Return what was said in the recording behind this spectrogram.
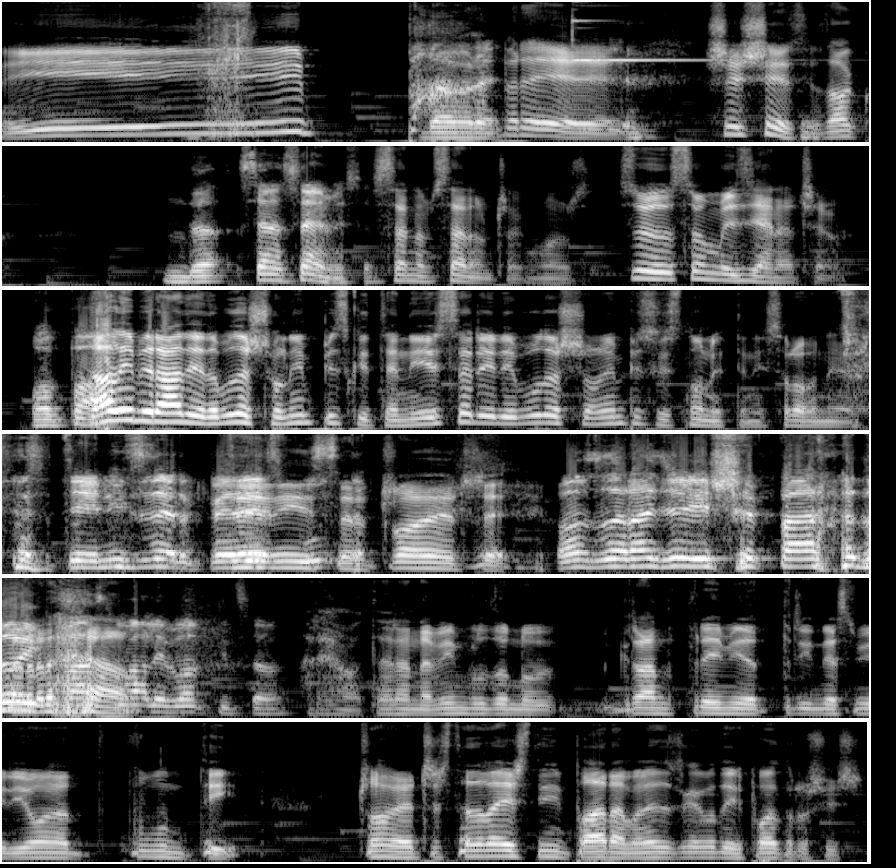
I... Pa Dobre. bre. 6-6, je tako? Da, 7-7 je sad. 7-7 čak možda. Sve, sve mu izjednačeno. Opa. Da li bi radije da budeš olimpijski teniser ili budeš olimpijski stoni teniser? Ovo nema šta se Teniser, 50 Teniser, puta. čoveče. On zarađuje više para od ovih pas malim lopticama. Realno, tada na Wimbledonu Grand Premija 13 miliona funti. Čoveče, šta da radiš s tim parama, ne znaš kako da ih potrošiš.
